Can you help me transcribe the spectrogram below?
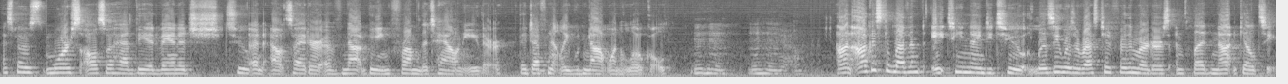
I suppose Morse also had the advantage to an outsider of not being from the town either. They definitely would not want a local. Yeah. On August 11, 1892, Lizzie was arrested for the murders and pled not guilty.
